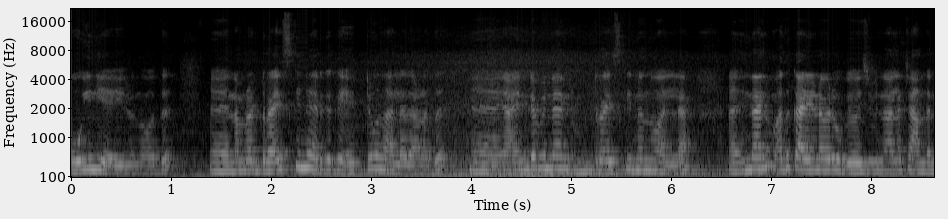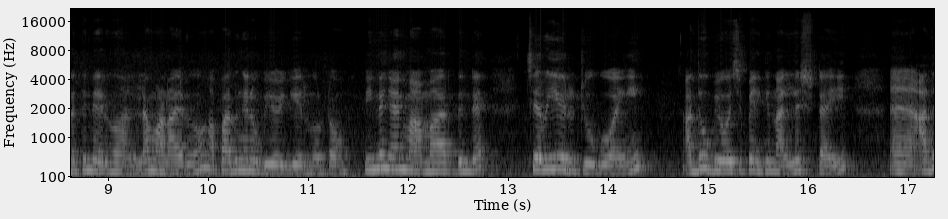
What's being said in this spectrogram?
ഓയിലി ആയിരുന്നു അത്. നമ്മുടെ ഡ്രൈ സ്കിന്നുകാർക്കൊക്കെ ഏറ്റവും നല്ലതാണത്. എന്റെ പിന്നെ ഡ്രൈ സ്കിന്നൊന്നും അല്ല. എന്നാലും അത് കഴിയണവർ ഉപയോഗിച്ചു. പിന്നെ നല്ല ചന്ദനത്തിന്റെ ആയിരുന്നു നല്ല മണമായിരുന്നു അപ്പോൾ അതിങ്ങനെ ഉപയോഗിക്കുമായിരുന്നു കേട്ടോ പിന്നെ ഞാൻ മാമാർത്തിന്റെ ചെറിയൊരു ട്യൂബ് വാങ്ങി. അത് ഉപയോഗിച്ചപ്പോൾ എനിക്ക് നല്ല ഇഷ്ടമായി അത്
